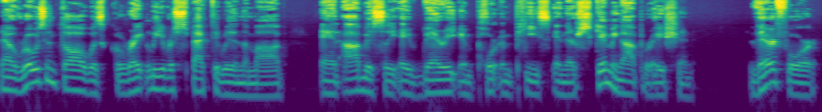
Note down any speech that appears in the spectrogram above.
Now, Rosenthal was greatly respected within the mob and obviously a very important piece in their skimming operation. Therefore,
